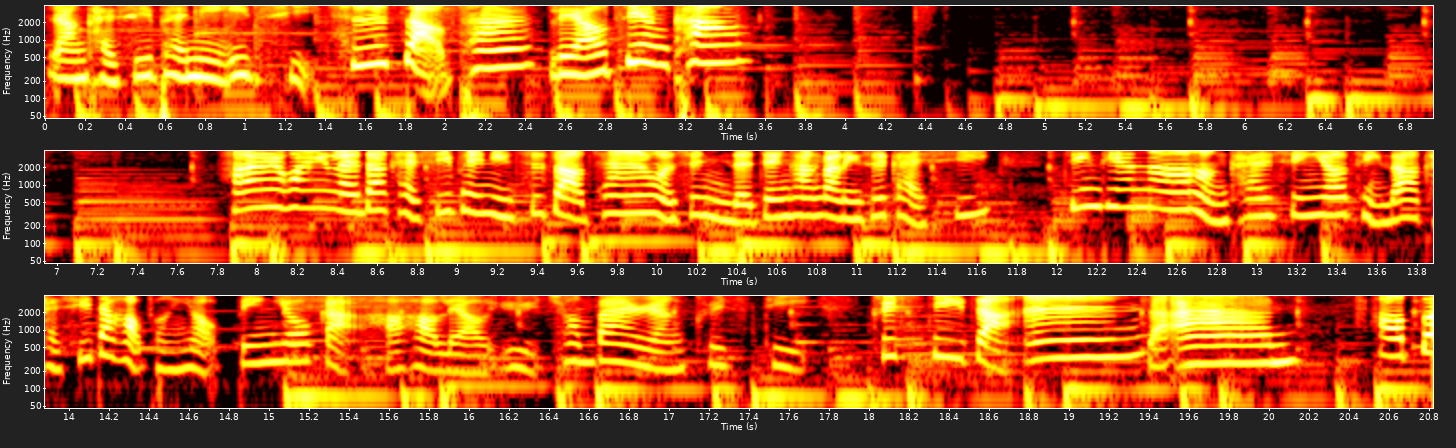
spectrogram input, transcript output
让凯西陪你一起吃早餐，聊健康。嗨，欢迎来到凯西陪你吃早餐，我是你的健康管理师凯西。今天呢，很开心邀请到凯西的好朋友冰 Yoga 好好疗愈创办人 Christy，Christy 早安，早安。好的，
